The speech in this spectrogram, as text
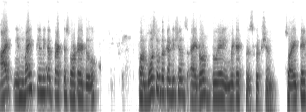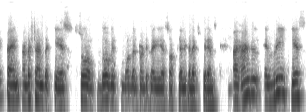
i in my clinical practice what i do for most of the conditions i don't do a immediate prescription so i take time understand the case so though with more than 25 years of clinical experience i handle every case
